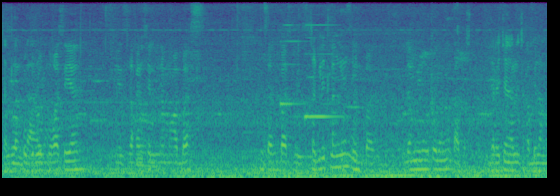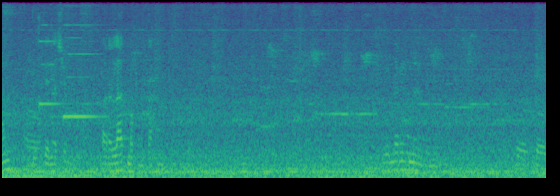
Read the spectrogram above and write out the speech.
Tayo. Grupo-grupo kasi yan. Sakay sila ng mga bus. Isang bus. Saglit lang yun eh. Isang bus. Ilang minuto lang tapos diretso na ulit sa kabilang ano, destination para lahat mapuntahan. Maganda rin naman yun. Total.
